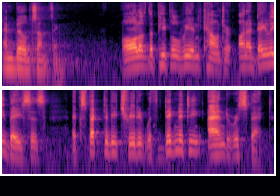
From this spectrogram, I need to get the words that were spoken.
and build something. All of the people we encounter on a daily basis expect to be treated with dignity and respect.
